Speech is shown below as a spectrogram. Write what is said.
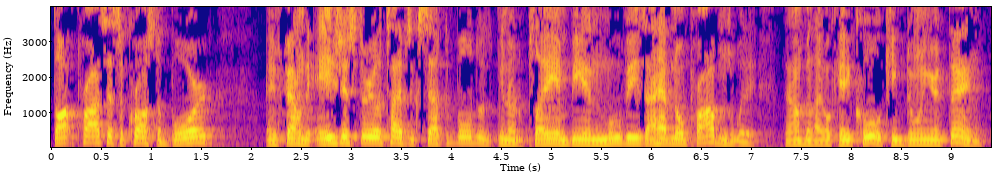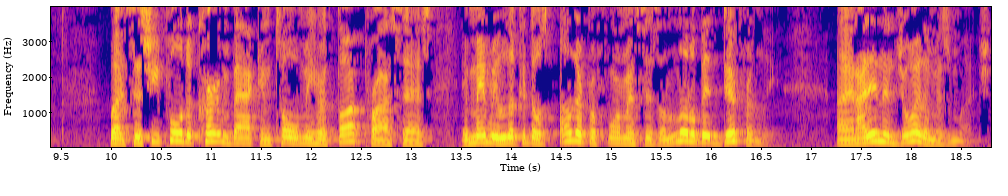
thought process across the board and found the Asian stereotypes acceptable to, you know, to play and be in movies. I have no problems with it. Then I'll be like, okay, cool, keep doing your thing. But since she pulled the curtain back and told me her thought process, it made me look at those other performances a little bit differently. And I didn't enjoy them as much.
